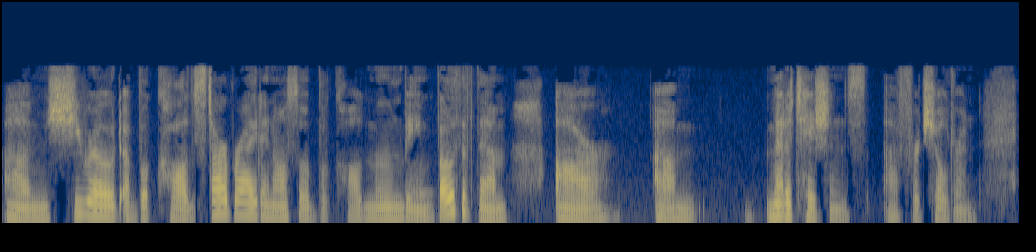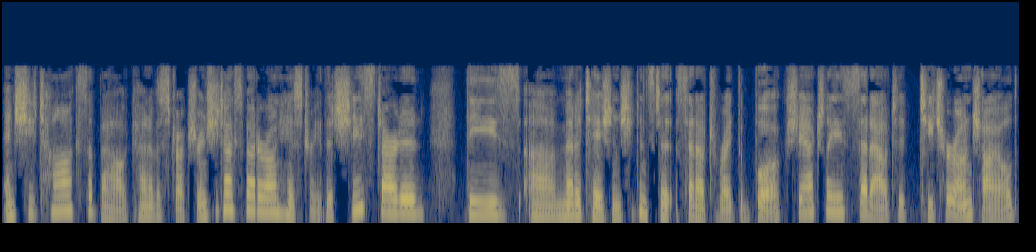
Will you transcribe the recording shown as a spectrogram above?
Um, she wrote a book called Starbright and also a book called Moonbeam. Both of them are um, meditations uh, for children. And she talks about kind of a structure, and she talks about her own history, that she started these uh, meditations. She didn't set out to write the book. She actually set out to teach her own child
